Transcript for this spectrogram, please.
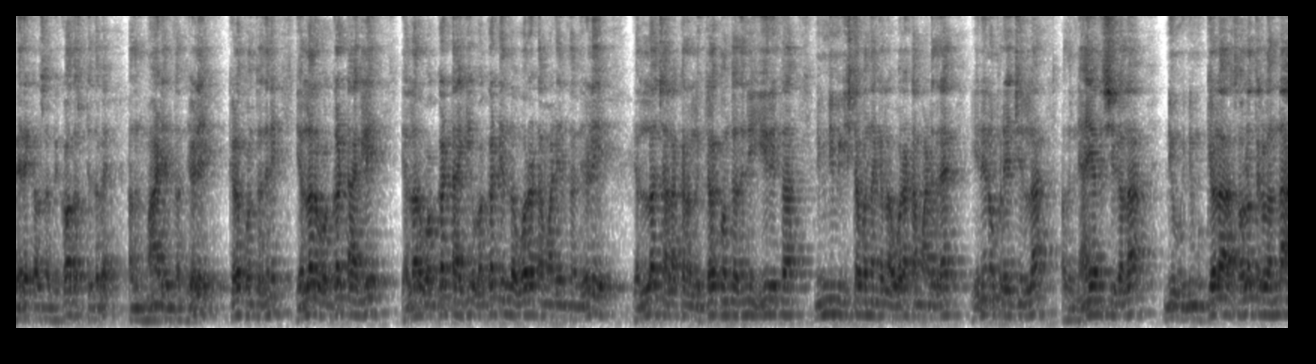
ಬೇರೆ ಕೆಲಸ ಬೇಕಾದಷ್ಟು ಇದ್ದಾವೆ ಅದನ್ನು ಮಾಡಿ ಅಂತಂದು ಹೇಳಿ ಕೇಳ್ಕೊತ ಇದ್ದೀನಿ ಎಲ್ಲರೂ ಒಗ್ಗಟ್ಟಾಗಲಿ, ಎಲ್ಲರೂ ಒಗ್ಗಟ್ಟಾಗಿ, ಒಗ್ಗಟ್ಟಿಂದ ಹೋರಾಟ ಮಾಡಿ ಅಂತಂದು ಹೇಳಿ ಎಲ್ಲ ಚಾಲಕರಲ್ಲಿ ಕೇಳ್ಕೊತ ಇದ್ದೀನಿ ಈ ರೀತ ನಿಮ್ಮ ನಿಮಗೆ ಇಷ್ಟ ಬಂದಂಗೆಲ್ಲ ಹೋರಾಟ ಮಾಡಿದರೆ ಏನೇನೋ ಪ್ರಯೋಜನ ಇಲ್ಲ, ಅದು ನ್ಯಾಯನೂ ಸಿಗಲ್ಲ. ನೀವು ನಿಮ್ಮ ಕೇಳೋ ಸವಲತ್ತುಗಳನ್ನು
